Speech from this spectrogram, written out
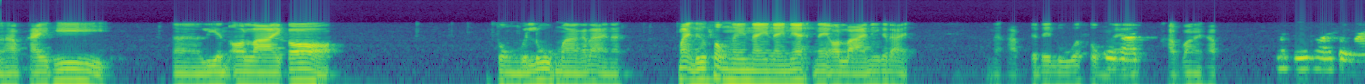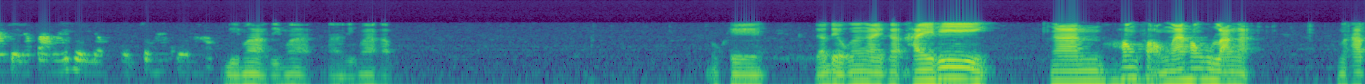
นะครับ ใครที่เอ่อเรียนออนไลน์ก็ ส่งเป็นรูปมาก็ได้นะ ไม่หรือส่งในในในเนี้ยในออนไลน์นี่ก็ได้นะครับ จะได้รู้ว่าส่งครูแล้ครัวบครับว่าไงครับ เมื่อกี้พลอยส่งงานศิลปะมาให้ผมเดี๋ยวผมส่งให้ครูนะครับ ดีมากดีมาก อ่าดีมากครับ โอเค แล้วเดี๋ยวยังไงครับใครที่งานห้องสองนะ ห้องคุณลังอะ่ะนะครับ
